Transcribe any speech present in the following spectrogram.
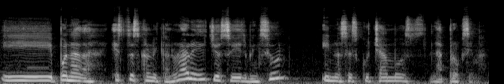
Y pues nada, esto es Crónica Lunares, yo soy Irving Sun y nos escuchamos la próxima.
